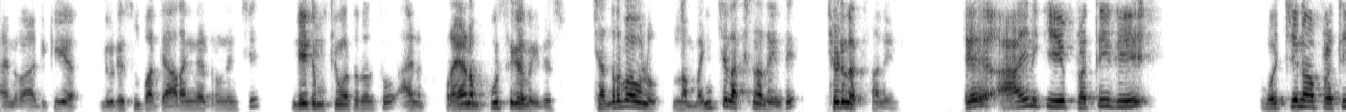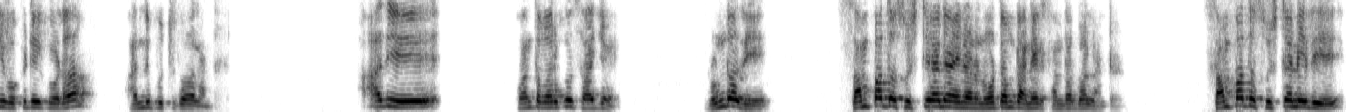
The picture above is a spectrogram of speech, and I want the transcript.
ఆయన రాజకీయ తెలుగుదేశం పార్టీ ఆరంగేటం నుంచి నేటి ముఖ్యమంత్రి వరకు ఆయన ప్రయాణం పూర్తిగా మీకు తెలుసు. చంద్రబాబులో ఉన్న మంచి లక్షణాలు ఏంటి? చెడు లక్షణాలు ఏంటి? ఏ ఆయనకి ప్రతిదీ వచ్చిన ప్రతి ఒక్కటి కూడా అందిపుచ్చుకోవాలంట. అది కొంతవరకు సాధ్యమే. రెండోది సంపద సృష్టి అని ఆయన నోటంతో అనేక సందర్భాలు అంటాడు. సంపద సృష్టి అనేది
